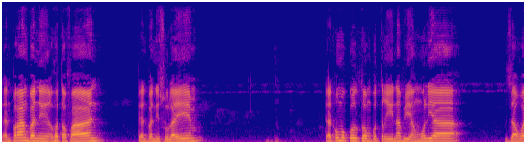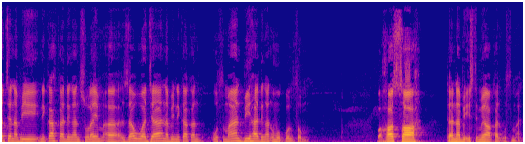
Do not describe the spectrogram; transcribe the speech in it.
dan perang Bani Ghatafan dan Bani Sulaim dan Ummu Kulthum putri Nabi yang mulia Zawaja Nabi nikahkan dengan Sulaim uh, Zawaja Nabi nikahkan Uthman biha dengan Ummu Kulthum. Wa khassah dan Nabi istimewakan Uthman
